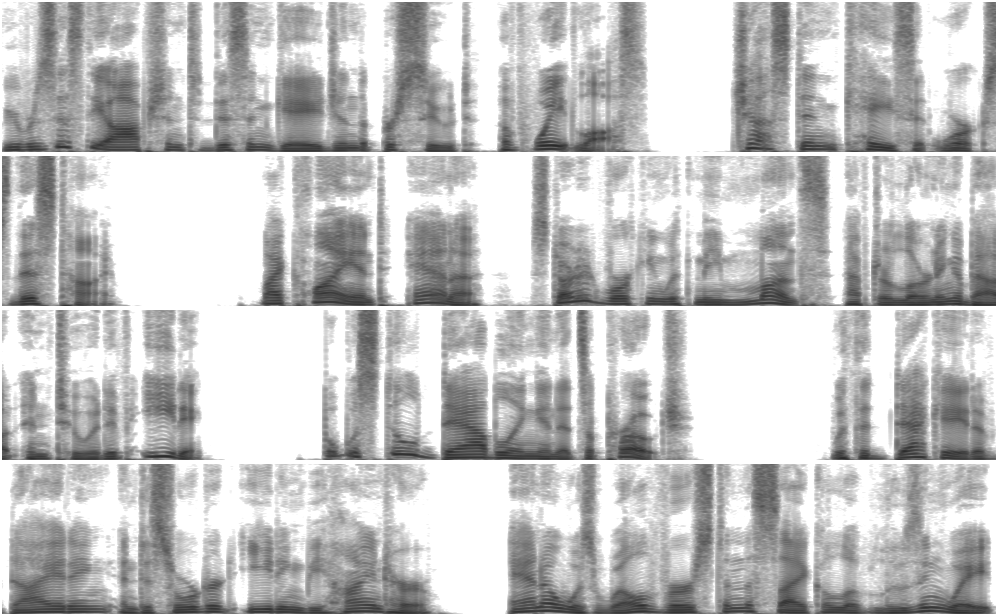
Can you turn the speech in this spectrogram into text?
we resist the option to disengage in the pursuit of weight loss, just in case it works this time. My client, Anna, started working with me months after learning about intuitive eating, but was still dabbling in its approach. With a decade of dieting and disordered eating behind her, Anna was well versed in the cycle of losing weight,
